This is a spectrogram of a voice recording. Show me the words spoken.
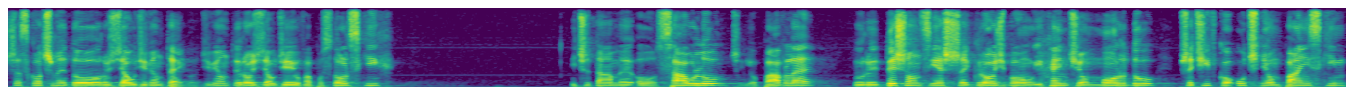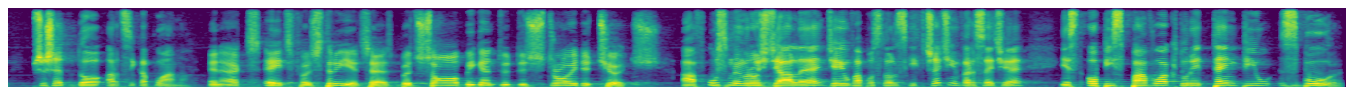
Przeskoczmy do rozdziału dziewiątego. Dziewiąty rozdział dziejów apostolskich i czytamy o Saulu, czyli o Pawle, który dysząc jeszcze groźbą i chęcią mordu przeciwko uczniom pańskim przyszedł do arcykapłana. In Acts 8, verse 3, it says, But Saul began to destroy the church. A w ósmym rozdziale dziejów apostolskich w trzecim wersecie jest opis Pawła, który tępił zbór,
